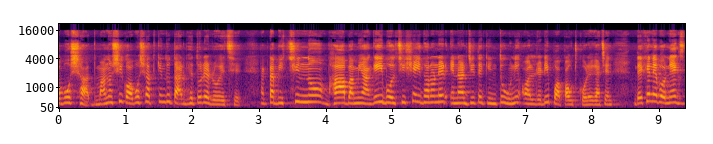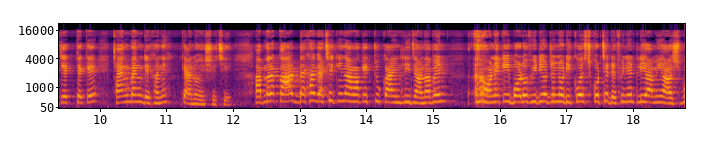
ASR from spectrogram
অবসাদ, মানসিক অবসাদ কিন্তু তার ভেতরে রয়েছে। একটা বিচ্ছিন্ন ভাব আমি আগেই বলছি, সেই ধরনের এনার্জিতে কিন্তু উনি অলরেডি পপ আউট করে গেছেন। দেখে নেব নেক্সট ডেক থেকে হ্যাং হ্যাংব্যাং এখানে কেন এসেছে। আপনারা কার্ড দেখা গেছে কিনা আমাকে একটু কাইন্ডলি জানাবেন। অনেকেই বড় ভিডিওর জন্য রিকোয়েস্ট করছে ডেফিনেটলি আমি আসব।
